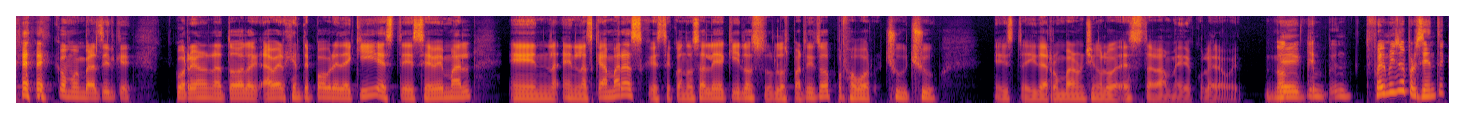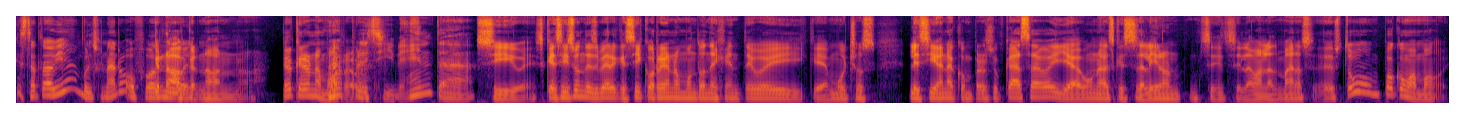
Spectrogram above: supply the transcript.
Como en Brasil que corrieron a toda la... A ver, gente pobre de aquí, este, se ve mal en, en las cámaras, este, cuando sale aquí los, los partidos, por favor, chu, chu. Este, y derrumbaron un chingo de lugares. Eso estaba medio culero, güey. No, Eh, ¿Fue el mismo presidente que está todavía, Bolsonaro? ¿O fue otro no, no, no, no. Creo que era una morra, güey. presidenta. Sí, güey. Es que se hizo un desvergue, que sí corrieron un montón de gente, güey, y que a muchos les iban a comprar su casa, güey, y ya una vez que se salieron se, se lavan las manos. Estuvo un poco mamón, güey.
